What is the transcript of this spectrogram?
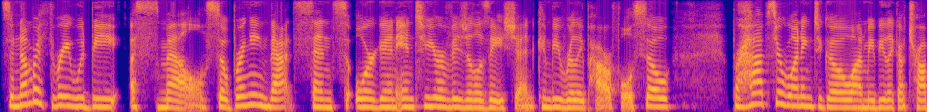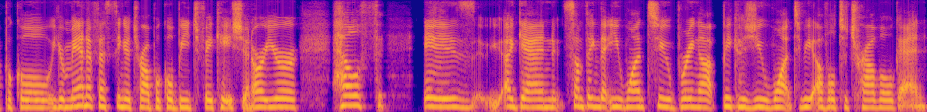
So number three would be a smell. So bringing that sense organ into your visualization can be really powerful. So perhaps you're wanting to go on maybe like a tropical, you're manifesting a tropical beach vacation or your health is again something that you want to bring up because you want to be able to travel again.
